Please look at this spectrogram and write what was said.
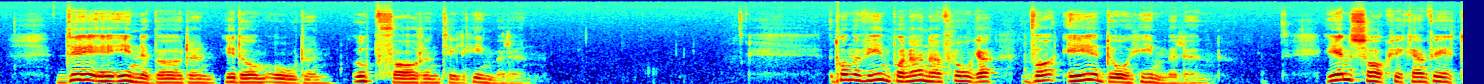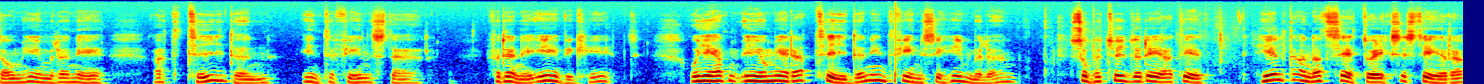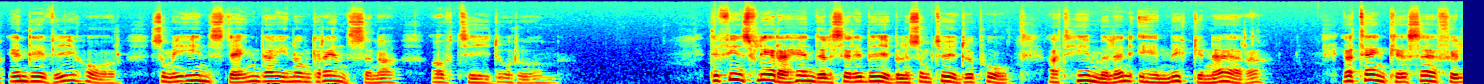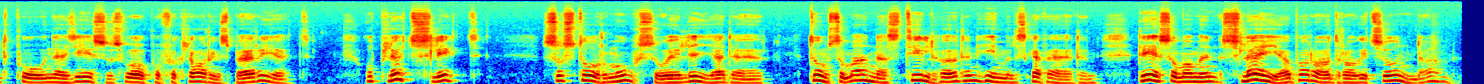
Det är innebörden i de orden, uppfaren till himmelen. Då kommer vi in på en annan fråga. Vad är då himmelen? En sak vi kan veta om himlen är att tiden inte finns där, för den är evighet. Och i och med att tiden inte finns i himlen så betyder det att det är ett helt annat sätt att existera än det vi har som är instängda inom gränserna av tid och rum. Det finns flera händelser i Bibeln som tyder på att himmelen är mycket nära. Jag tänker särskilt på när Jesus var på förklaringsberget och plötsligt så står Mose och Elia där, de som annars tillhör den himmelska världen. Det är som om en slöja bara har dragits undan.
